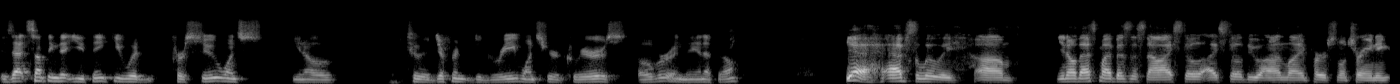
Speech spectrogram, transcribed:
is that something that you think you would pursue once you know, to a different degree once your career is over in the NFL? Yeah, absolutely. Um, you know, that's my business now. I still, I still do online personal training.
